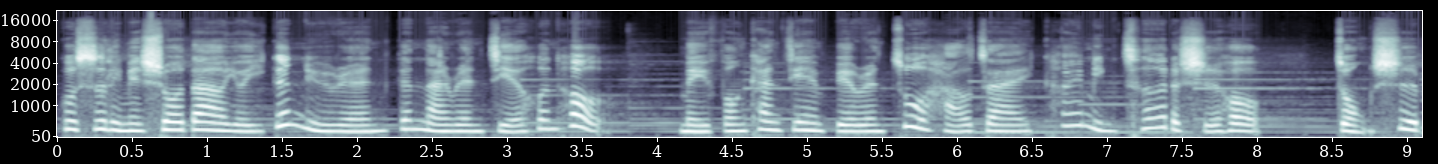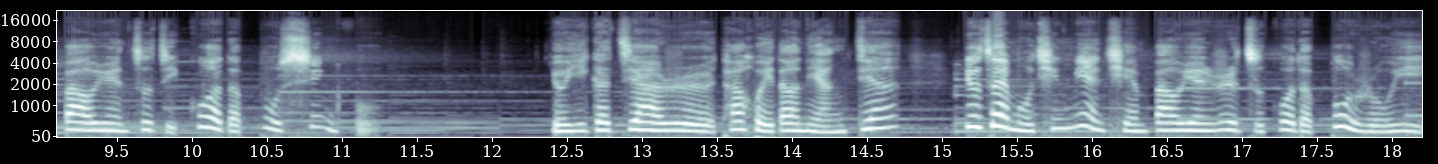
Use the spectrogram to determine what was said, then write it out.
故事里面说到，有一个女人跟男人结婚后，每逢看见别人住豪宅、开名车的时候，总是抱怨自己过得不幸福。有一个假日，她回到娘家，又在母亲面前抱怨日子过得不如意。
